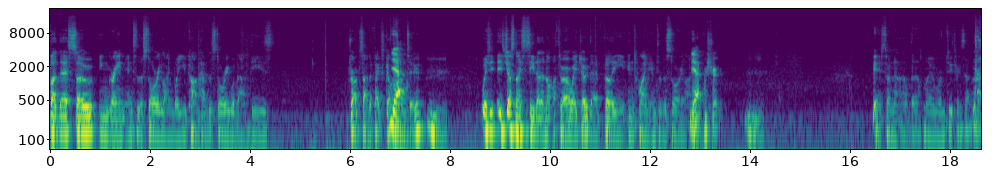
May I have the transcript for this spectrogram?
but they're so ingrained into the storyline where you can't have the story without these drug side effects going Yeah. on too. Mm. Which it's just nice to see that they're not a throwaway joke; they're fully entwined into the storyline. Yeah, for sure. Mm-hmm. yeah, just throwing that out there. That's my own room two three seven.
